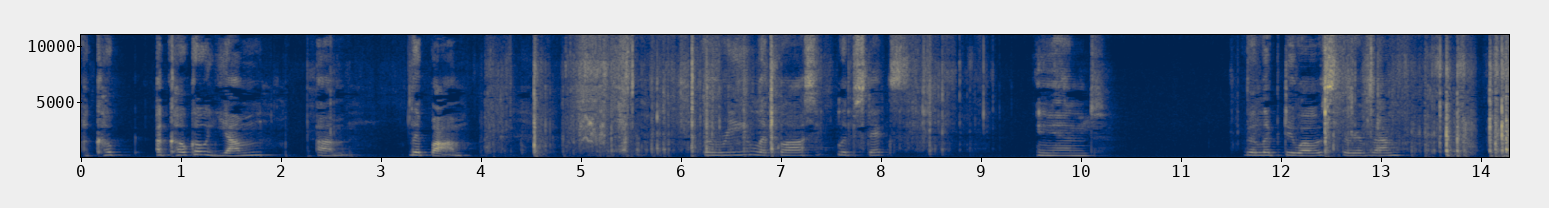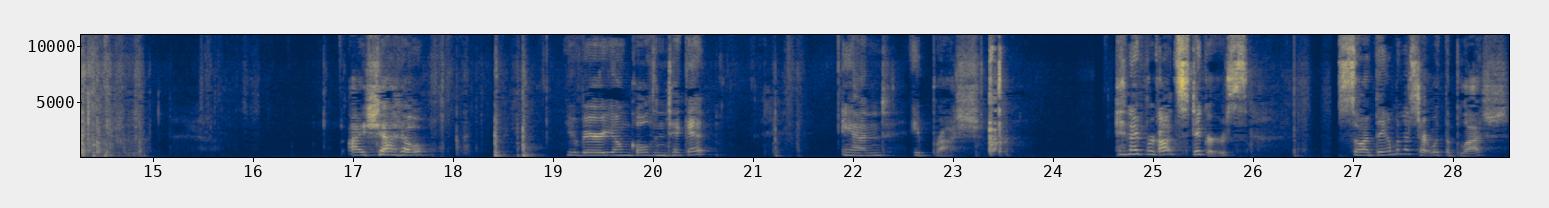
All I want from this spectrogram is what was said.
a, co a cocoa yum um, lip balm, three lip gloss lipsticks, and the lip duos, three of them, eyeshadow, your very own golden ticket, and a brush. And I forgot stickers. So I think I'm going to start with the blush.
